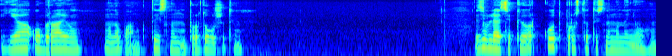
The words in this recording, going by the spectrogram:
Я обираю Монобанк. Тиснемо продовжити. З'являється QR-код, просто тиснемо на нього.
